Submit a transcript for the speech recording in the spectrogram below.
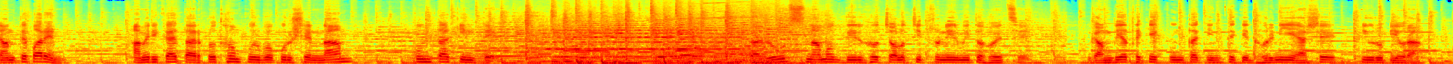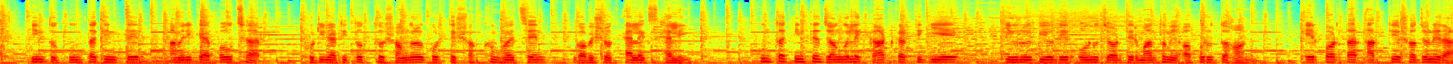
জানতে পারেন, আমেরিকায় তার প্রথম পূর্বপুরুষের নাম কুন্তা কিনতে। রুটস নামক দীর্ঘ চলচ্চিত্র নির্মিত হয়েছে। গাম্বিয়া থেকে কুন্তা কিনতেকে ধরে নিয়ে আসে ইউরোপীয়রা। কিন্তু কুন্তা কিন্তের আমেরিকায় পৌঁছার খুঁটিনাটি তথ্য সংগ্রহ করতে সক্ষম হয়েছেন গবেষক অ্যালেক্স হ্যালি। কুন্তা কিনতে জঙ্গলে কাঠ কাটতে গিয়ে ইউরোপীয়দের অনুচরদের মাধ্যমে অপহৃত হন। এরপর তার আত্মীয় স্বজনেরা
